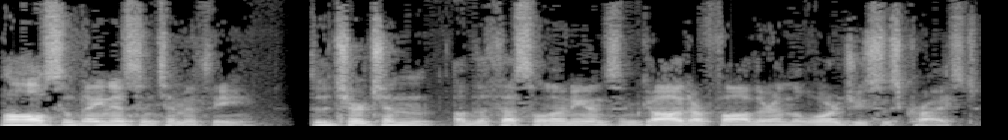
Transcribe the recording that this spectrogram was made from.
Paul, Silvanus, and Timothy, to the church of the Thessalonians, and God our Father and the Lord Jesus Christ.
